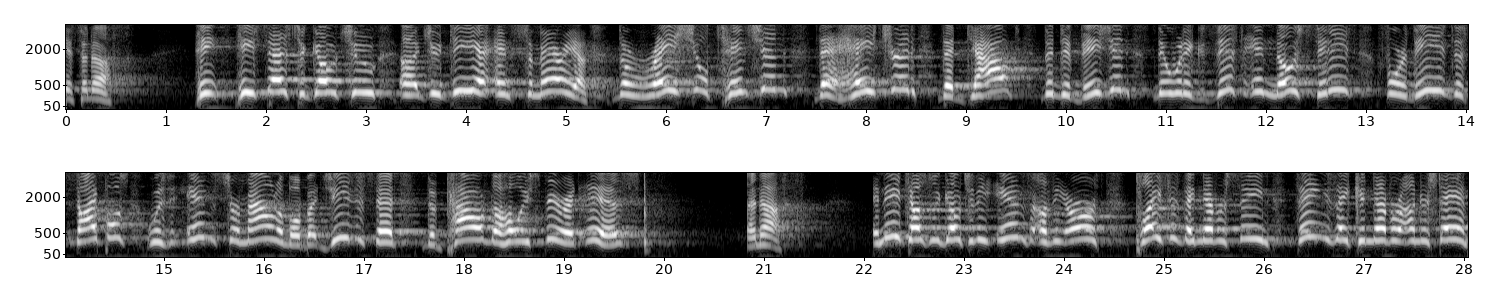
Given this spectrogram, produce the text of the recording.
it's enough. He, he says to go to uh, Judea and Samaria. The racial tension, the hatred, the doubt, the division that would exist in those cities for these disciples was insurmountable. But Jesus said the power of the Holy Spirit is enough. And then he tells them to go to the ends of the earth, places they've never seen, things they could never understand.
